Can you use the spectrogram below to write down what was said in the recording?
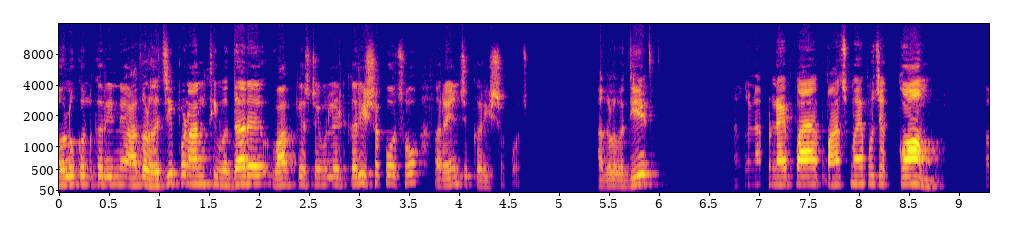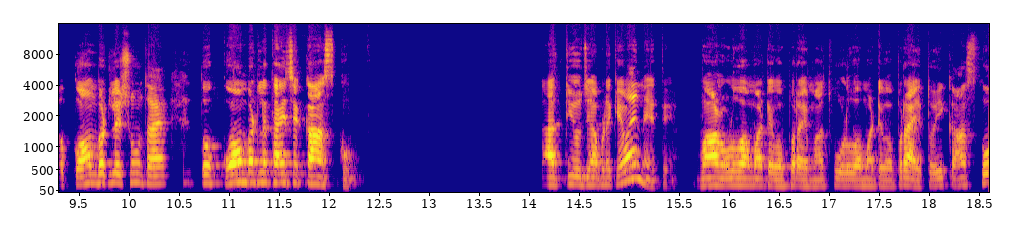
અવલોકન કરીને આગળ હજી પણ આનાથી વધારે વાક્ય સ્ટેમ્યુલેટ કરી શકો છો અરેન્જ કરી શકો છો. આગળ વધીએ. આગળ આપણે પાંચમાં આપ્યું છે કોમ્બ. કોમ્બ એટલે શું થાય? તો કોમ્બ એટલે થાય છે કાંસકો. કાતિયો જે આપણે કહેવાય ને તે, વાળ ઓળવા માટે વપરાય, માથું ઓળવા માટે વપરાય, તો એ કાંસકો.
